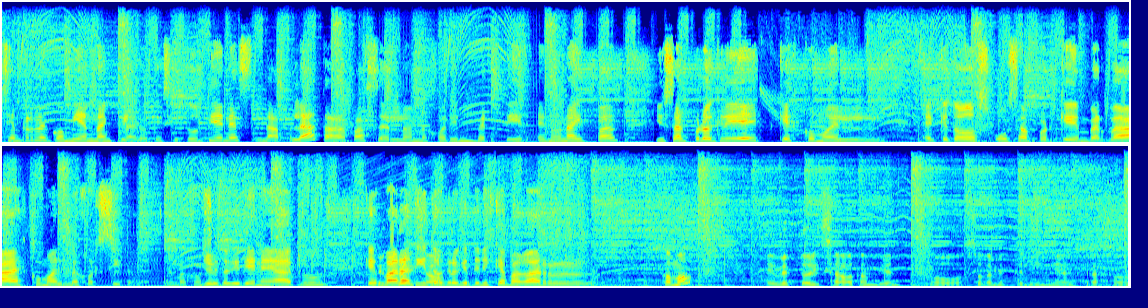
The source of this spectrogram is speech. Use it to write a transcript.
siempre recomiendan, claro, que si tú tienes la plata para hacerlo, es mejor invertir en un iPad y usar Procreate, que es como el, el que todos usan, porque en verdad es como el mejorcito. El mejorcito que tiene Apple, que es baratito, creo que tienes que pagar. ¿Cómo? ¿Es vectorizado también? ¿O solamente línea, trazos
